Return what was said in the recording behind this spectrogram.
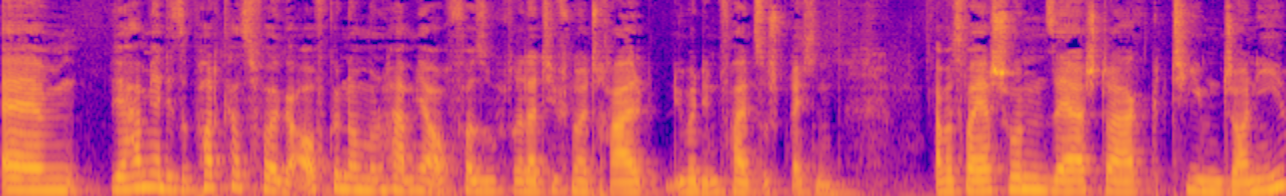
ähm, wir haben ja diese Podcast-Folge aufgenommen und haben ja auch versucht, relativ neutral über den Fall zu sprechen. Aber es war ja schon sehr stark Team Johnny.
